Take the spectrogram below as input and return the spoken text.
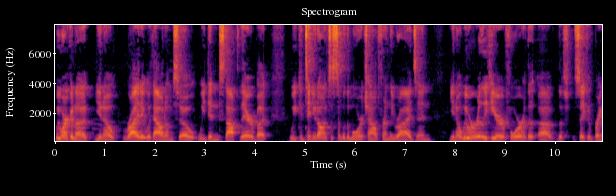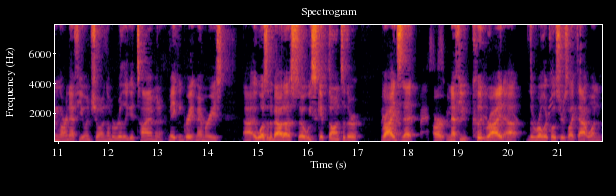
we weren't gonna, you know, ride it without him. So we didn't stop there, but we continued on to some of the more child friendly rides, and you know, we were really here for the uh, the sake of bringing our nephew and showing him a really good time and making great memories. Uh, it wasn't about us, so we skipped on to the rides that our nephew could ride. Uh, the roller coasters like that one,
